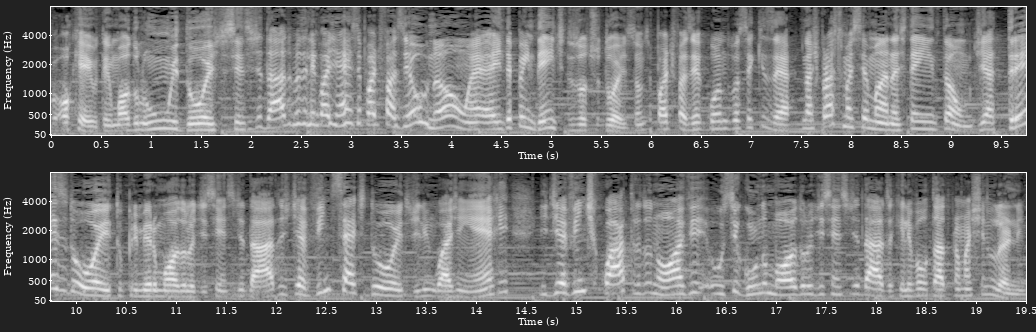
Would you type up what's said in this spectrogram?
ok, tem o módulo 1 e 2 de ciência de dados, mas a linguagem R você pode fazer ou não, é, é independente dos outros dois. Então você pode fazer quando você quiser. Nas próximas semanas tem então, dia 13 do 8, o primeiro módulo de ciência de dados, dia 27 do 8 de linguagem R e dia 24 do 9 o segundo módulo de ciência de dados, aquele voltado para machine learning.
